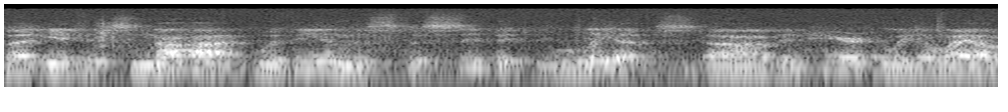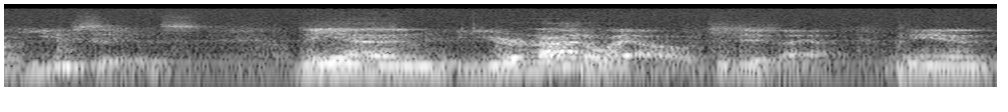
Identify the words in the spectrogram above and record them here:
But if it's not within the specific list of inherently allowed uses, then you're not allowed to do that. And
